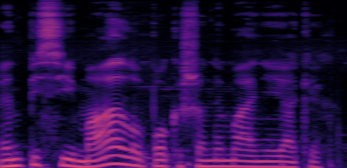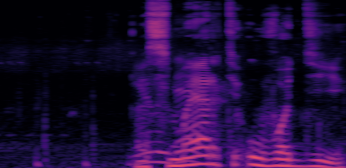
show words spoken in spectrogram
NPC мало, поки що немає ніяких. Смерть у воді.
